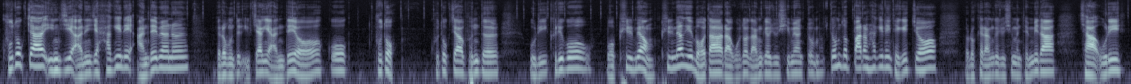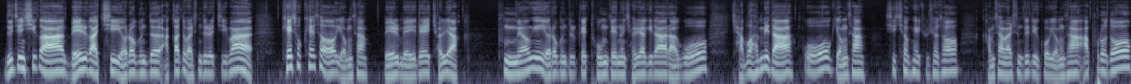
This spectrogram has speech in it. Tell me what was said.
구독자인지 아닌지 확인이 안 되면은 여러분들 입장이 안 돼요. 꼭 구독 구독자분들 우리 그리고 뭐 필명 필명이 뭐다라고도 남겨주시면 좀 좀 더 빠른 확인이 되겠죠? 이렇게 남겨주시면 됩니다. 자 우리 늦은 시간 매일같이 여러분들 아까도 말씀드렸지만 계속해서 영상 매일매일의 전략 분명히 여러분들께 도움되는 전략이다 라고 자부합니다. 꼭 영상 시청해 주셔서 감사 말씀드리고 영상 앞으로도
